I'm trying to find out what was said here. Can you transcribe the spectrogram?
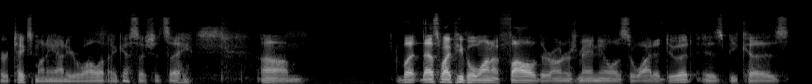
or takes money out of your wallet, I guess I should say. Um, but that's why people want to follow their owner's manual as to why to do it is because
